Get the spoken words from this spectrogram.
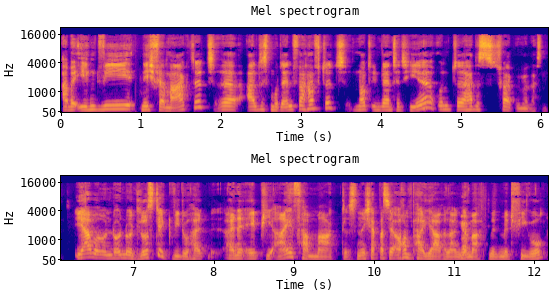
aber irgendwie nicht vermarktet, äh, altes Modell verhaftet, not invented here und äh, hat es Stripe überlassen. Ja, aber und, und, und lustig, wie du halt eine API vermarktest. Ne? Ich habe das ja auch ein paar Jahre lang ja. gemacht mit, mit Figo,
